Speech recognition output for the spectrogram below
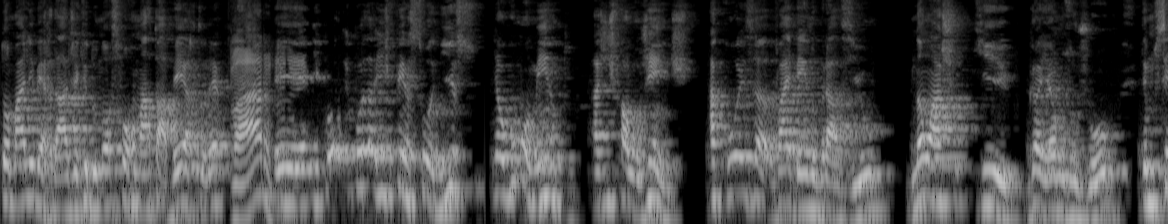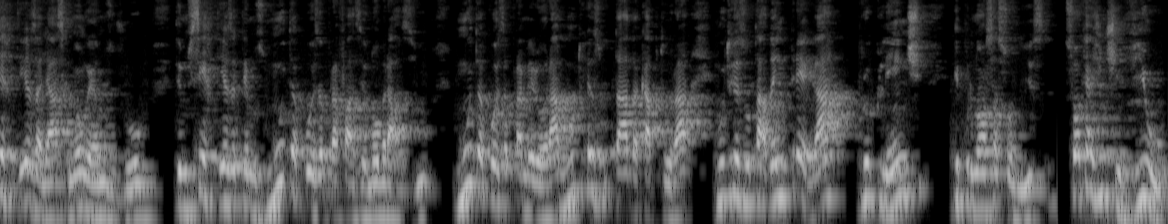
tomar a liberdade aqui do nosso formato aberto, né? Claro. É, e quando, quando a gente pensou nisso, em algum momento a gente falou, gente, a coisa vai bem no Brasil, não acho que ganhamos o jogo. Temos certeza, aliás, que não ganhamos o jogo. Temos certeza que temos muita coisa para fazer no Brasil, muita coisa para melhorar, muito resultado a capturar, muito resultado a entregar para o cliente e para o nosso acionista. Só que a gente viu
